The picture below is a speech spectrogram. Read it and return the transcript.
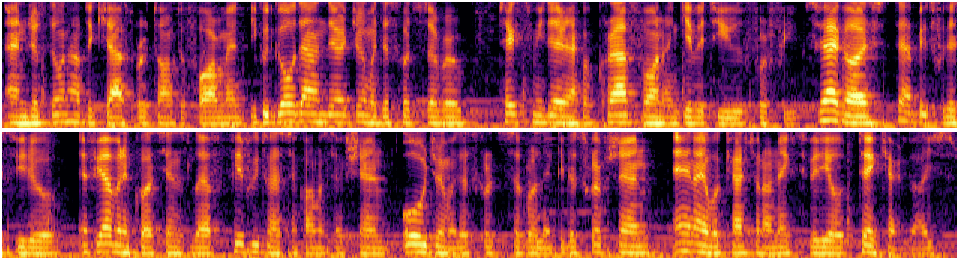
and just don't have the caps or the time to farm it, you could go down there, join my Discord server, text me there and I could craft one and give it to you for free. So yeah guys, that be it for this video. If you have any questions left, feel free to ask in the comment section or join my Discord server link in the description. And I will catch you on our next video. Take care guys.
